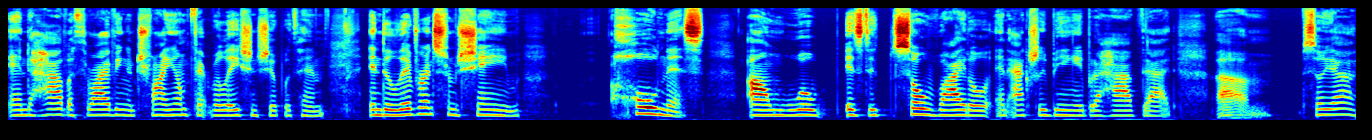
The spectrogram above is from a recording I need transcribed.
and to have a thriving and triumphant relationship with Him. And deliverance from shame, wholeness, um, will is the, so vital in actually being able to have that. Um, so yeah,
